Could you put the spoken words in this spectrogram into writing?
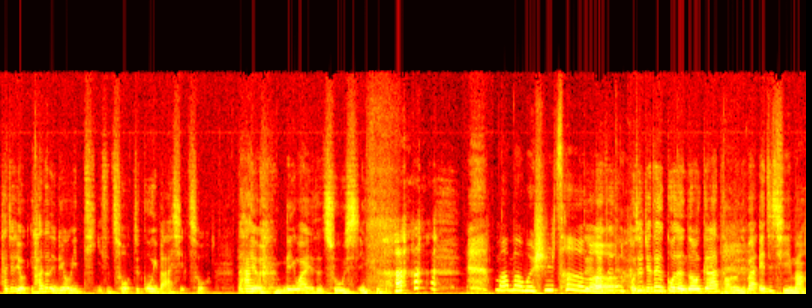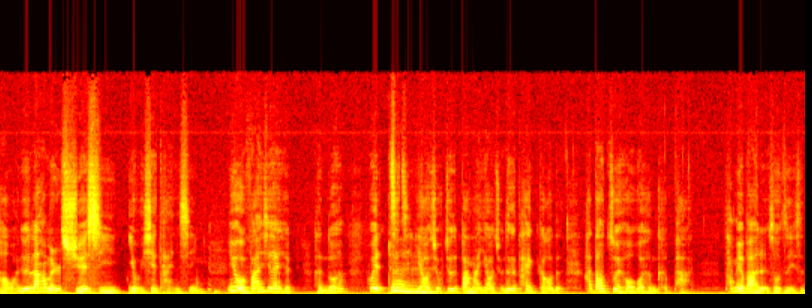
他就有他这里留一题是错，就故意把它写错，但他有另外也是粗心。妈妈，我失策了。我就觉得这个过程中跟他讨论，就发现哎，这其实蛮好玩，就是让他们学习有一些弹性。因为我发现现在很多会自己要求，就是爸妈要求那个太高的，他到最后会很可怕，他没有办法忍受自己是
